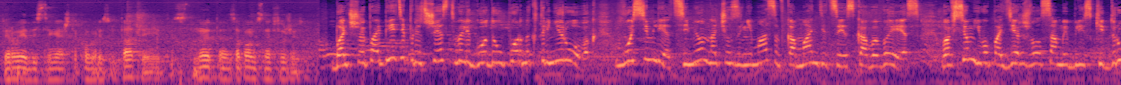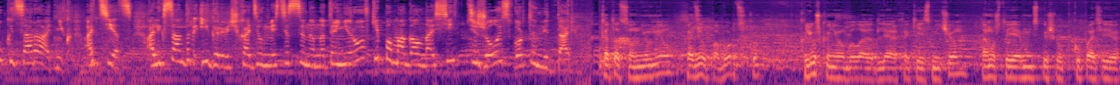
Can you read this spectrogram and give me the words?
впервые достигаешь такого результата, и ну, это запомнится на всю жизнь. Большой победе предшествовали годы упорных тренировок. В 8 лет Семен начал заниматься в команде ЦСКА ВВС. Во всем его поддерживал самый близкий друг и соратник – отец. Александр Игоревич ходил вместе с сыном на тренировки, помогал носить тяжелый спортинвентарь. Кататься он не умел, ходил по бортику. Клюшка у него была для хоккея с мячом, потому что я ему не спешил покупать ее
